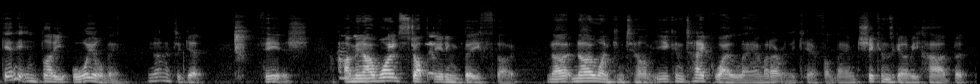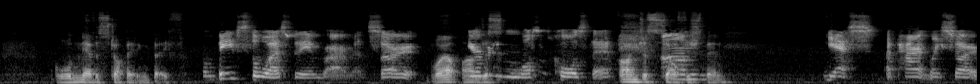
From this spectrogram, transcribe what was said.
Get it in bloody oil then. You don't have to get fish. I mean, I won't stop eating beef though. No, no one can tell me. You can take away lamb. I don't really care for lamb. Chicken's going to be hard, but we'll never stop eating beef. Well, beef's the worst for the environment, so Well, you're I'm a just, a lost cause there. I'm just selfish Um, then. Yes, apparently so.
